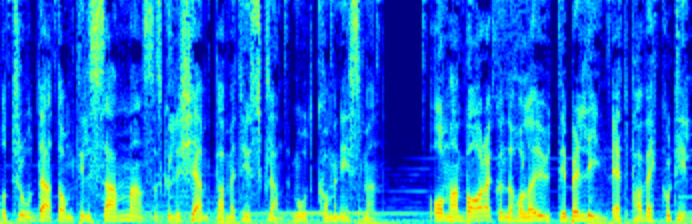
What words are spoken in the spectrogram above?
och trodde att de tillsammans skulle kämpa med Tyskland mot kommunismen. Om han bara kunde hålla ut i Berlin ett par veckor till.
